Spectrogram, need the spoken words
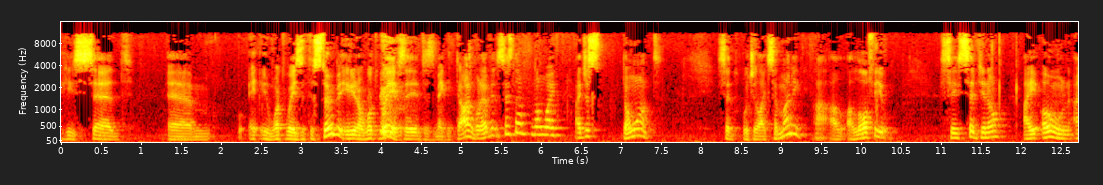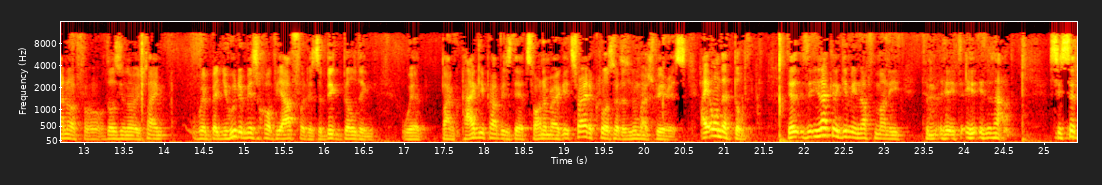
he said. Um, in what way is it disturbing? You know, what way? Does it, does make it dark? Whatever. He says, no, no way. I just don't want. He said, would you like some money? I'll, I'll offer you. So he said, you know, I own, I don't know, for those who know Yerushalayim, where Ben Yehuda Mizrachov Yafo, there's a big building where Bank Pagi probably is there, Tzvon America, it's right across where the Numash Beer is. I own that building. There, you're not going to give me enough money to, it, it, it is not. So he said,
